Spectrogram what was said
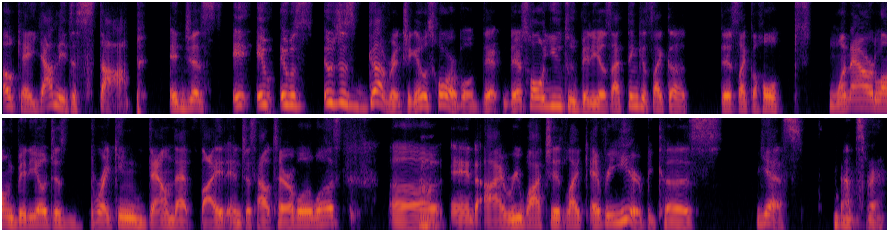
Okay, y'all need to stop and just it it, it was it was just gut wrenching. It was horrible. There, there's whole YouTube videos. I think it's like a there's like a whole one hour long video just breaking down that fight and just how terrible it was. Uh, hmm. and I rewatch it like every year because yes, that's fair.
